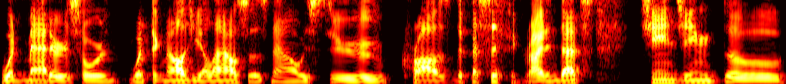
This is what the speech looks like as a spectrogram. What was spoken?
what matters or what technology allows us now is to cross the Pacific, right? And that's changing the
